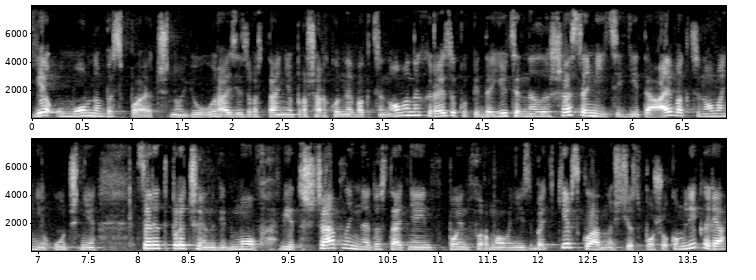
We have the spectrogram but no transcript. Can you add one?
є умовно безпечною. У разі зростання прошарку невакцинованих ризику піддаються не лише самі ці діти, а й вакциновані учні. Серед причин відмов від щеплень, недостатня інф- поінформованість батьків, складнощі з пошуком лікаря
